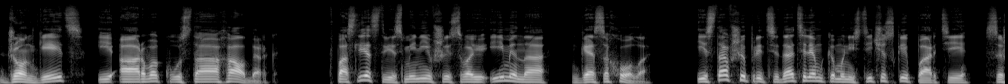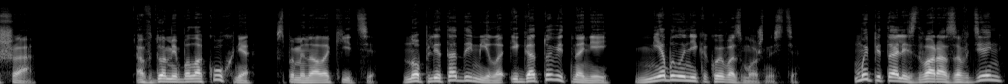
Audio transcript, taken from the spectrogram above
Джон Гейтс и Арва Куста Халберг, впоследствии сменивший свое имя на Гесса Холла и ставший председателем Коммунистической партии США. В доме была кухня, вспоминала Китти, но плита дымила, и готовить на ней не было никакой возможности. Мы питались два раза в день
